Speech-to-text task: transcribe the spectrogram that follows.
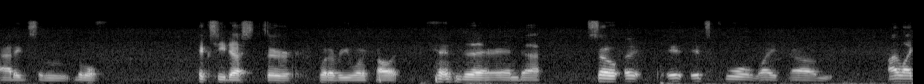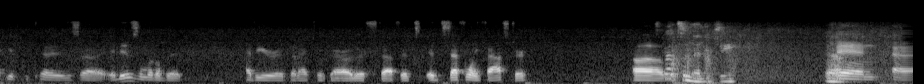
adding some little pixie dust or whatever you want to call it in there, and uh, so uh, it, it's cool. Like um, I like it because uh, it is a little bit heavier than I think our other stuff. It's it's definitely faster. It's Um, got some energy. Yeah. and uh,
